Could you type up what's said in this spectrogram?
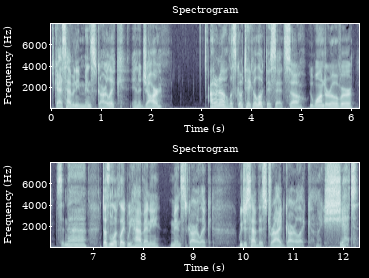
Do you guys have any minced garlic in a jar?" I don't know. Let's go take a look, they said. So we wander over. Said, nah, doesn't look like we have any minced garlic. We just have this dried garlic. I'm like, shit,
